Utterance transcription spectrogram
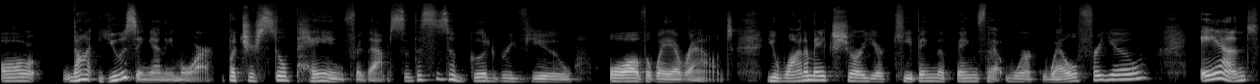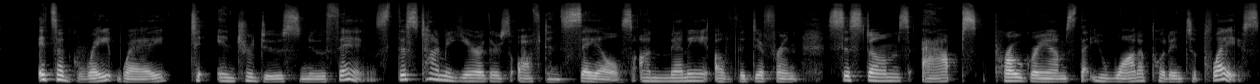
all not using anymore, but you're still paying for them. So this is a good review all the way around. You want to make sure you're keeping the things that work well for you and it's a great way to introduce new things. This time of year, there's often sales on many of the different systems, apps, programs that you want to put into place.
